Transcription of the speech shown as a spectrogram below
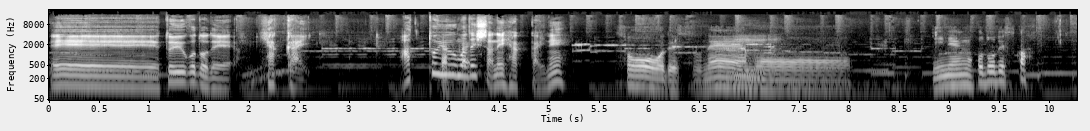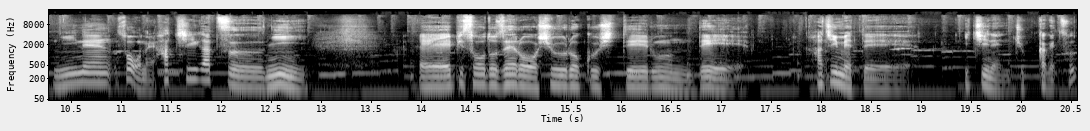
えー、ということで、100回。あっという間でしたね、100回ね。そうですね。うんもう、2年ほどですか？2年、そうね、8月に、えーエピソード0を収録してるんで、初めて1年10ヶ月？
